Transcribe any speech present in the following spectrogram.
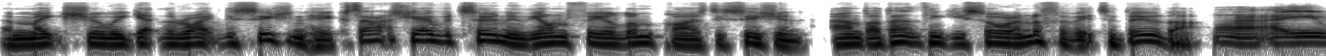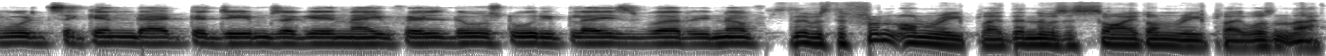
and make sure we get the right decision here because they're actually overturning the on field umpire's decision. And I don't think he saw enough of it to do that. Uh, I would second that, James. Again, I felt those two replies were enough. There was the front on replay, then there was a side on replay, wasn't there?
